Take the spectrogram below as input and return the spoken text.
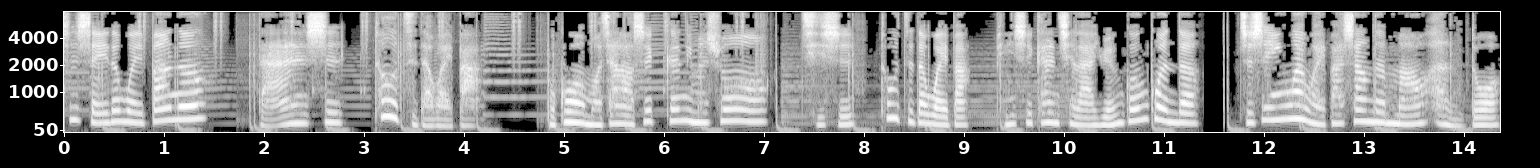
是谁的尾巴呢？答案是兔子的尾巴。不过，抹茶老师跟你们说哦，其实兔子的尾巴平时看起来圆滚滚的，只是因为尾巴上的毛很多，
